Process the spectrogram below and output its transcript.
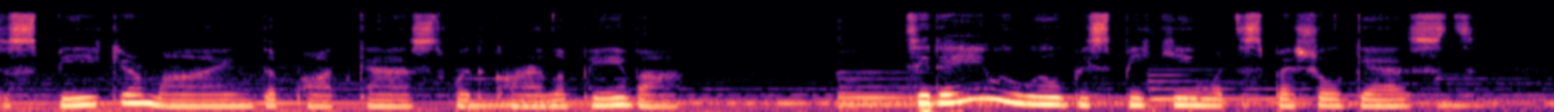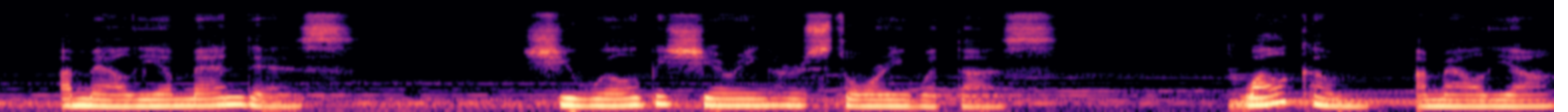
to Speak Your Mind, the podcast with Carla Paiva. Today we will be speaking with a special guest, Amelia Mendes. She will be sharing her story with us. Welcome, Amelia.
